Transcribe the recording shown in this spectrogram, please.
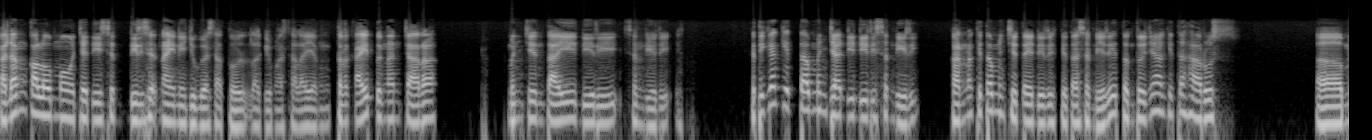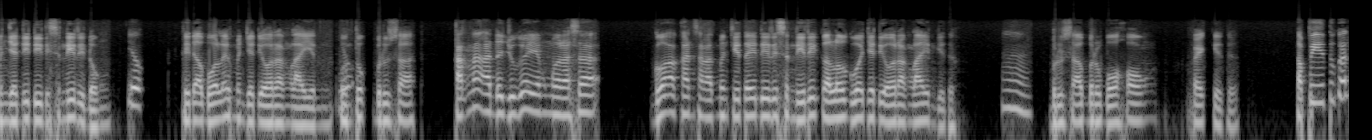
kadang kalau mau jadi diri nah ini juga satu lagi masalah yang terkait dengan cara mencintai diri sendiri. Ketika kita menjadi diri sendiri karena kita mencintai diri kita sendiri tentunya kita harus eh, menjadi diri sendiri dong. Yuk. Tidak boleh menjadi orang lain Yuk. untuk berusaha. Karena ada juga yang merasa gue akan sangat mencintai diri sendiri kalau gue jadi orang lain gitu. Hmm. berusaha berbohong fake gitu. Tapi itu kan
